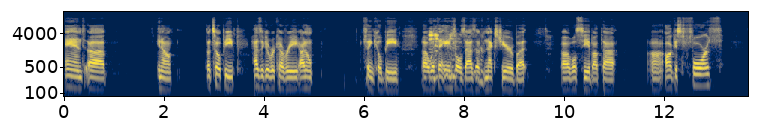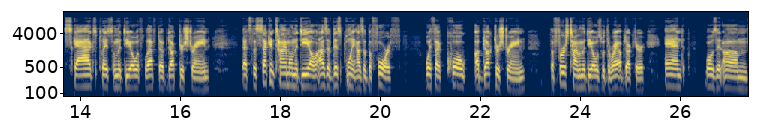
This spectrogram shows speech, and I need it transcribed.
and uh, you know, let's hope he has a good recovery. I don't think he'll be uh, with the Angels as of next year, but uh, we'll see about that. Uh, August 4th, Skaggs placed on the deal with left abductor strain. That's the second time on the deal as of this point, as of the 4th, with a quote abductor strain. The first time on the deal was with the right abductor. And what was it? Um,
